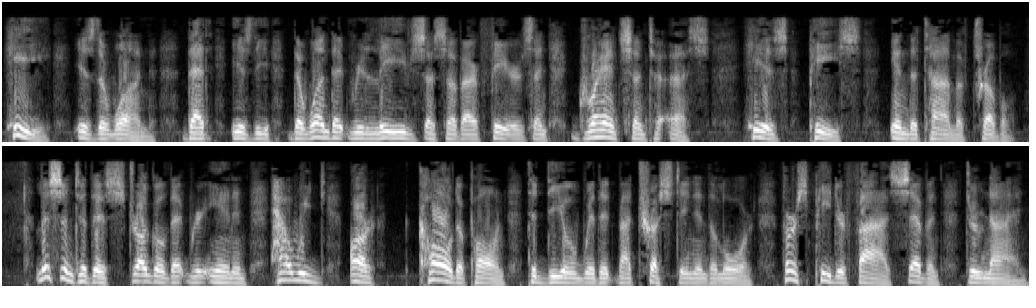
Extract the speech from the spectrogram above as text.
He is the one that is the, the one that relieves us of our fears and grants unto us His peace in the time of trouble. Listen to this struggle that we're in and how we are called upon to deal with it by trusting in the Lord. 1 Peter 5, 7 through 9.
